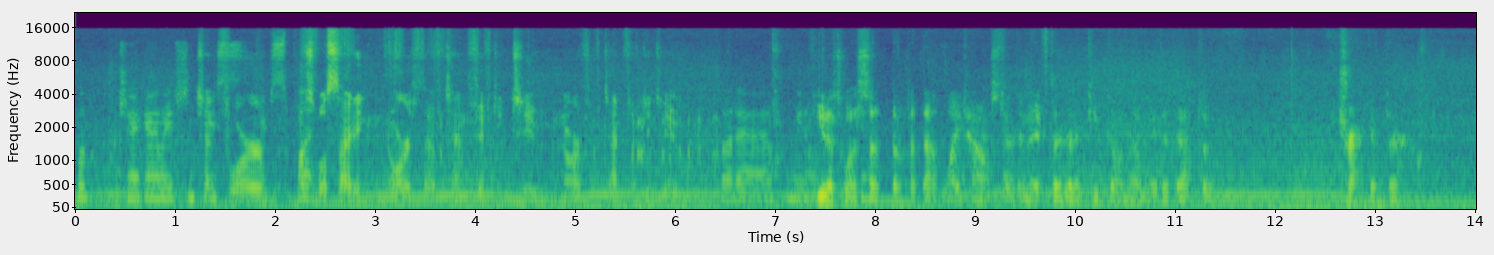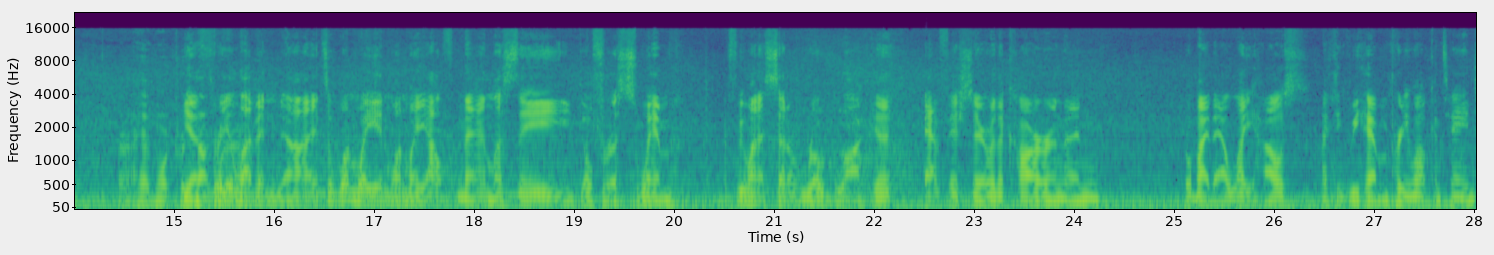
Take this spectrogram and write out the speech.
we'll check anyway just in case. 10-4, possible sighting north of 1052. North of 1052. But uh, you know. Units we want to can- set up at that lighthouse. They're gonna if they're gonna keep going that way, they're gonna have to track up there. Or I head north towards Yeah, Mount 311. Uh, it's a one way in, one way out from that, unless they go for a swim. If we want to set a roadblock at Catfish there with a car and then go by that lighthouse, I think we have them pretty well contained.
